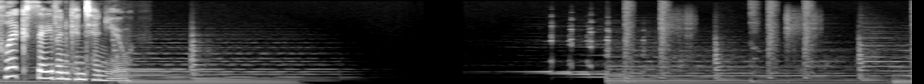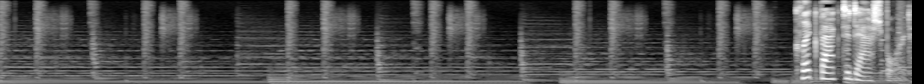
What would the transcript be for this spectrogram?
Click Save and Continue. Click back to Dashboard.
